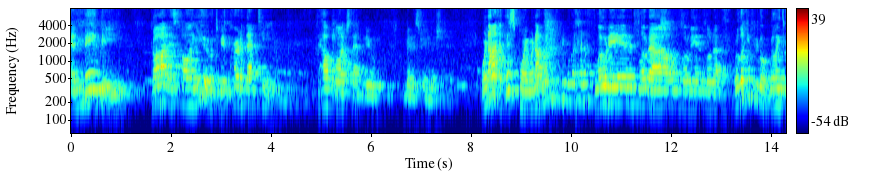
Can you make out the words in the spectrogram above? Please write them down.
And maybe God is calling you to be a part of that team to help launch that new ministry initiative. We're not, at this point, we're not looking for people that kind of float in and float out, float in and float out. We're looking for people willing to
